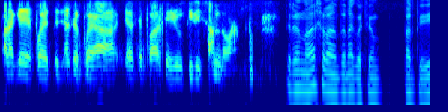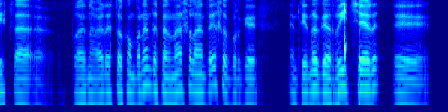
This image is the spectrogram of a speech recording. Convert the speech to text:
para que después ya se pueda ya se pueda seguir utilizando. Pero no es solamente una cuestión partidista, pueden haber estos componentes, pero no es solamente eso, porque entiendo que Richard eh,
